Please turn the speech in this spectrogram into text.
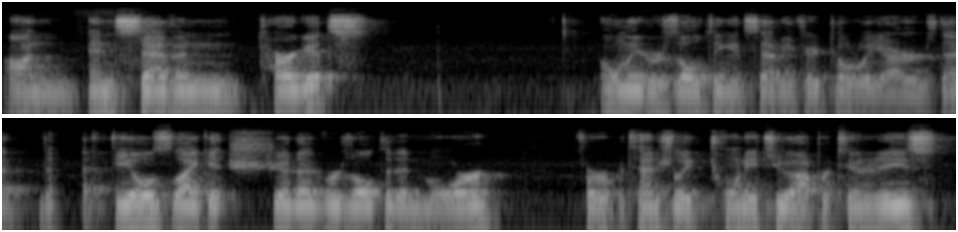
on and seven targets, only resulting in 73 total yards. That that feels like it should have resulted in more for potentially 22 opportunities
